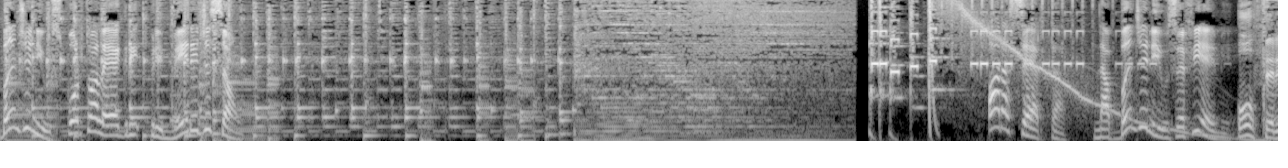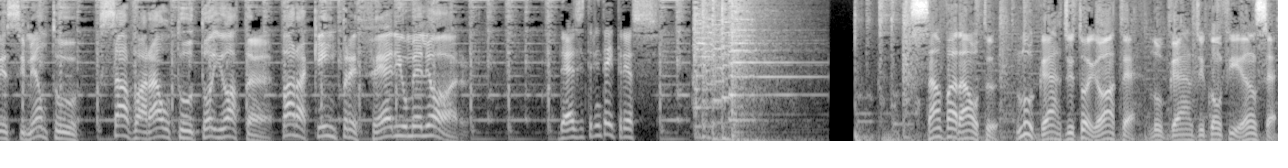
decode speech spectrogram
Band News Porto Alegre, Primeira Edição. Hora certa, na Band News FM. Oferecimento Savaralto Toyota, para quem prefere o melhor. 10h33. Savaralto, lugar de Toyota, lugar de confiança.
